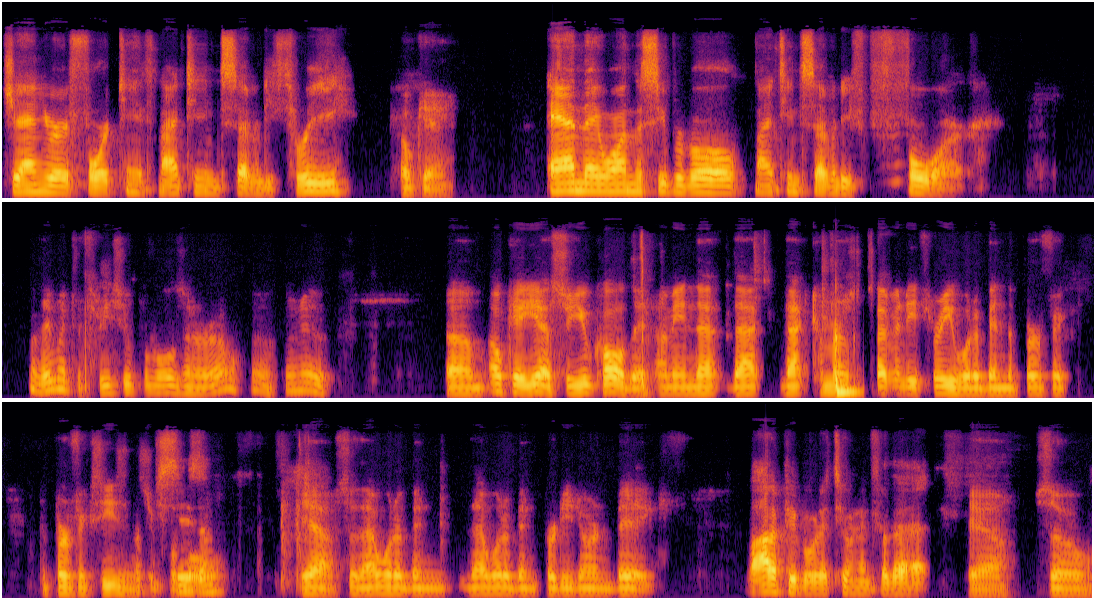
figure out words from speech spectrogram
January 14th, 1973. Okay. And they won the Super Bowl 1974. Well, they went to three Super Bowls in a row. Oh, who knew? Um, okay, yeah. So you called it. I mean that that that commercial seventy three would have been the perfect the perfect season Perfect Super Bowl. Yeah, so that would have been that would have been pretty darn big. A lot of people would have tuned in for that. Yeah. So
